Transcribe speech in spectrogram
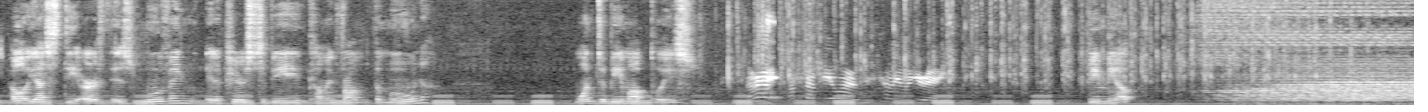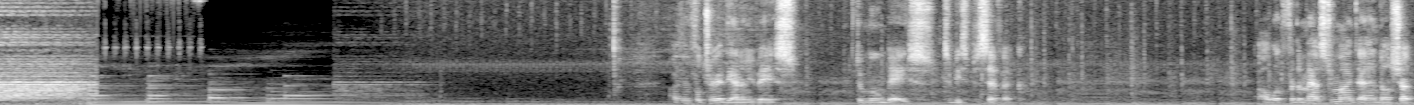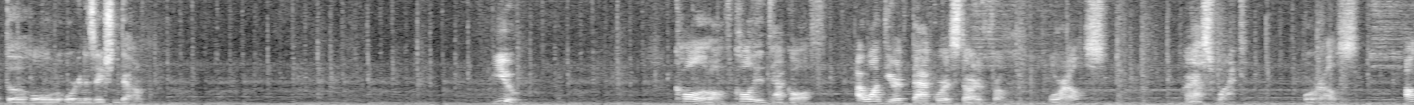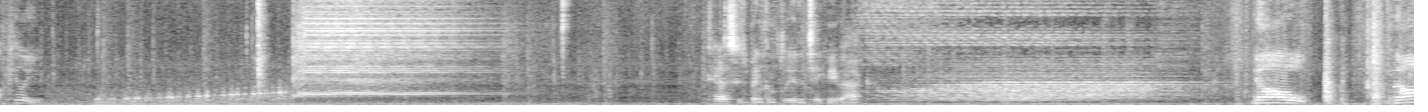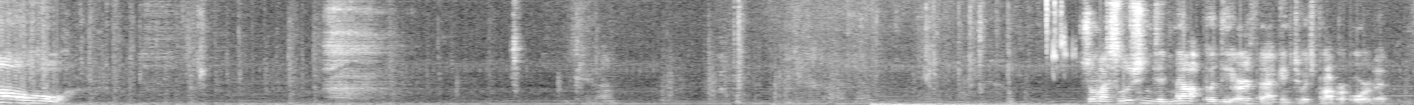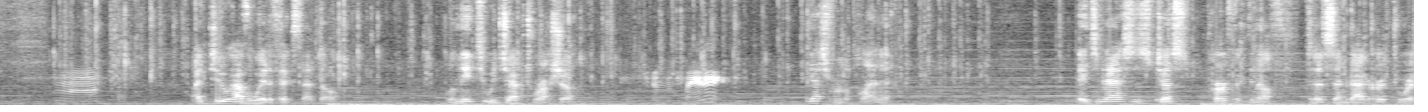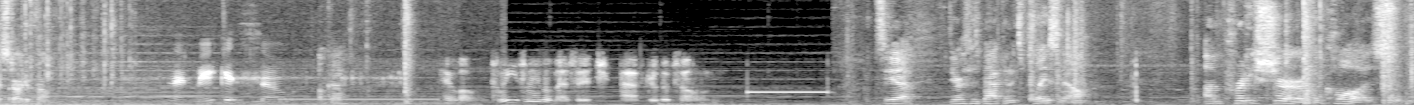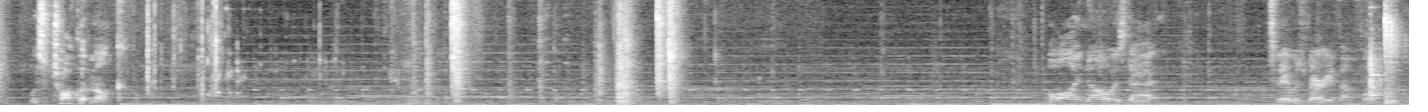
Hello, oh, yes, the Earth is moving. It appears to be coming from the moon. Want to beam up, please. Alright, I'll stop the alarm. Just tell me when you're ready. Beam me up. I've infiltrated the enemy base. The moon base, to be specific. I'll look for the mastermind and I'll shut the whole organization down. You. Call it off. Call the attack off. I want the Earth back where it started from. Or else. Or else what? Or else, I'll kill you. Task has been completed. Take me back. No! No! okay, then. So my solution did not put the Earth back into its proper orbit. I do have a way to fix that, though. We'll need to eject Russia. From? Yes, from the planet. Its mass is just perfect enough to send back Earth to where it started from. Then make it so. Okay? Hello. Please leave a message after the tone. So yeah, the Earth is back in its place now. I'm pretty sure the cause was chocolate milk. All I know is that today was very eventful.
